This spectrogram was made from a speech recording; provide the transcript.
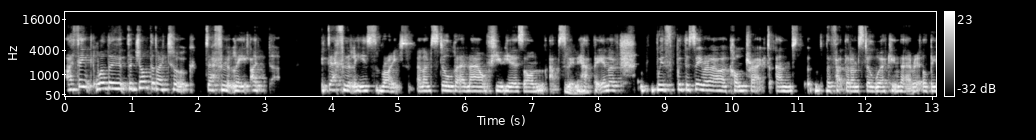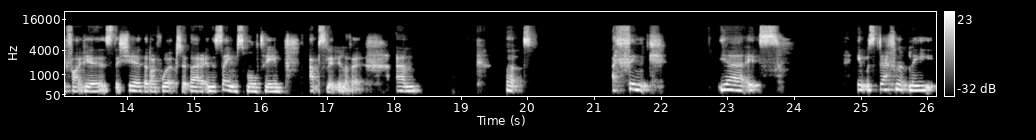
I think well the the job that I took definitely I definitely is right. And i'm still there now a few years on absolutely mm-hmm. happy. And i've with with the zero hour contract and the fact that i'm still working there it'll be five years this year that i've worked it there in the same small team. Absolutely love it. Um, but i think yeah it's it was definitely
